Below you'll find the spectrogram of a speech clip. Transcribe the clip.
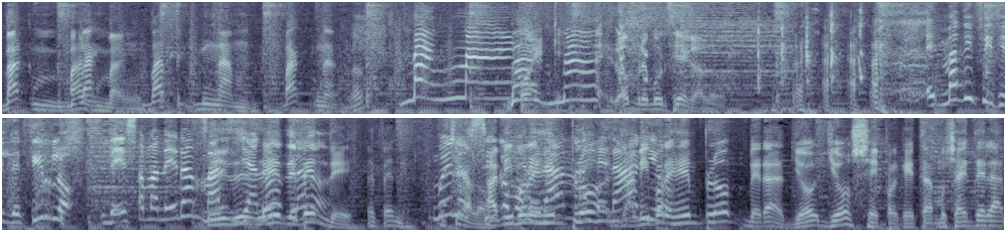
Bat- Batman. Batman. Batman, ¿no? El hombre murciélago. Es más difícil decirlo de esa manera, más Sí, sí, ya sí, no, claro. depende. Depende. Bueno, a mí por ejemplo, a mí por ejemplo, verás, yo yo sé porque está mucha gente la-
